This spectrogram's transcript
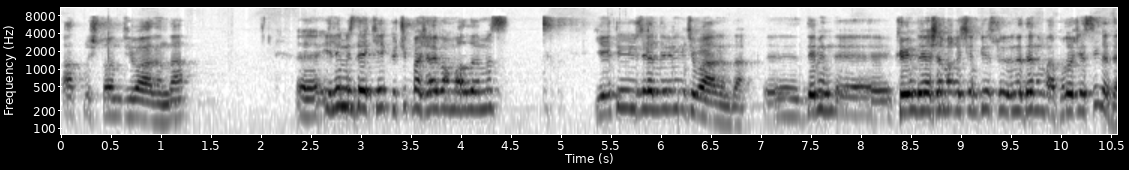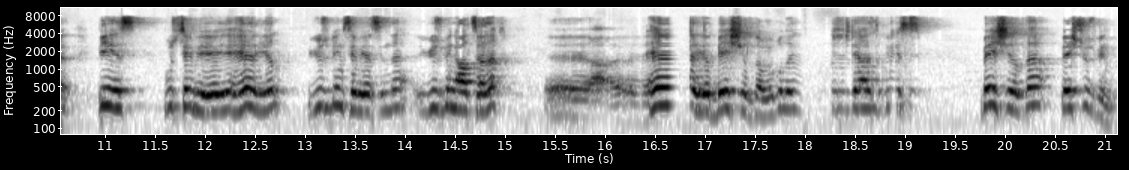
60 ton civarında. E, ilimizdeki küçükbaş hayvan varlığımız 750 bin civarında. E, demin e, köyümde yaşamak için bir sürü nedenim var projesiyle de. Biz bu seviyeyi her yıl 100 bin seviyesinde 100 bin artırarak e, her yıl 5 yılda uygulayacağız. Biz 5 yılda 500 bin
